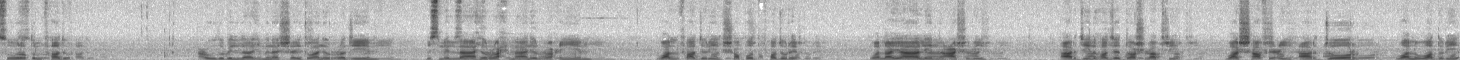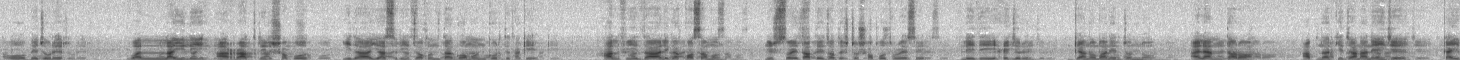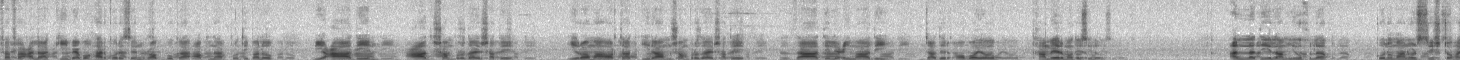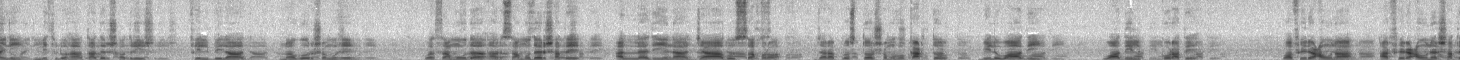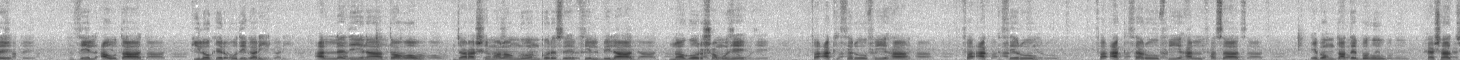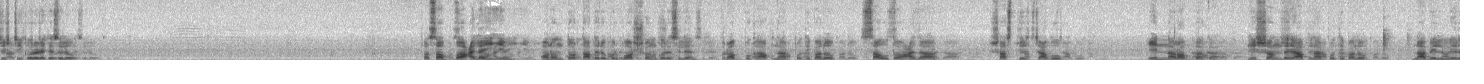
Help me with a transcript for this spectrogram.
سورة الفجر أعوذ بالله من الشيطان الرجيم بسم الله الرحمن الرحيم والفجر শপথ ফজরের ওয়ালায়ালিন আশরি আর জিলহজের দশ রাত্রি ওয়াশাফি আর জোর ওয়াল ওয়াদরি ও বেজোরের ওয়াল্লাইলি আর রাত্রির শপথ ইদা ইয়াসরি যখন তা গমন করতে থাকে হালফি দালিকা কসামন নিশ্চয় তাতে যথেষ্ট শপথ রয়েছে। লিদি হেজরিন জ্ঞানমানের জন্য। আলাম তারা, আপনার কি জানা নেই যে কাইফাফা আলা কি ব্যবহার করেছেন রব্বুকা আপনার প্রতিপালক? বিআদিন, আদ সম্প্রদায়ের সাথে। ইরমা অর্থাৎ ইরাম সম্প্রদায়ের সাথে। জাতিল ইমাদি, যাদের অবয়ব থামের মতো ছিল। আল্লাতি ইলাম ইউখলাক কোন মানুষ সৃষ্ট হয়নি, মিথলুহা তাদের সদৃশ, ফিল বিলাদ, নগর সমূহে। ওয়া সামুদা আর সামুদের সাথে আল্লাদিনা জাবু সখরা, যারা প্রস্তর সমূহ কাটত, বিল ওয়াদি, ওয়াদিল কোরাতে। ওয়া ফিরআউনা আর ফিরআউনের সাথে জিল আউতাদ কিলোকের অধিকারী। আল্লাদিনা তগও, যারা সীমালঙ্ঘন করেছে, ফিল বিলাদ, নগর সমূহে। ফাআকসিরু ফিহা ফাআকসিরু ফাআকসারু ফিহাল ফাসাদ এবং তাতে বহু ফ্যাসাদ সৃষ্টি করে রেখেছিল। ফসব্বা আলাইহিম অনন্তর তাদের উপর বর্ষণ করেছিলেন। রব্বকা আপনার প্রতিপালক, সাউত আদাব শাস্তির চাবুক। ইন্না রব্বাকা, নিঃসন্দেহে আপনার প্রতিপালক, লাবিল মির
